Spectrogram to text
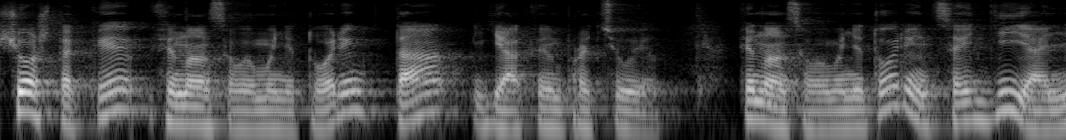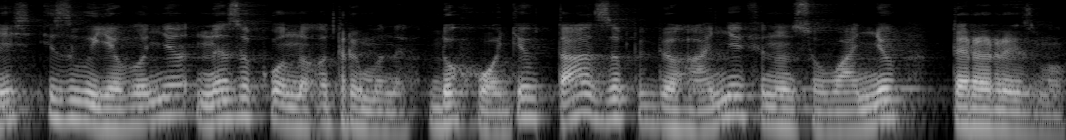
Що ж таке фінансовий моніторинг та як він працює? Фінансовий моніторинг це діяльність із виявлення незаконно отриманих доходів та запобігання фінансуванню тероризму.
